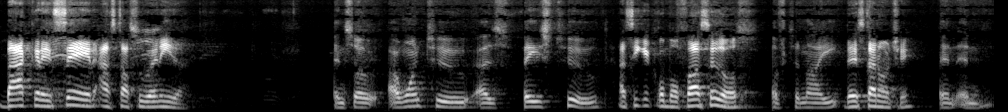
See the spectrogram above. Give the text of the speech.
Va a crecer hasta su venida. And so I want to, as phase two Así que como fase 2 of tonight, de esta noche, and, and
